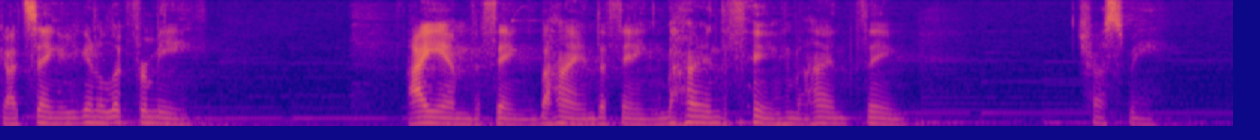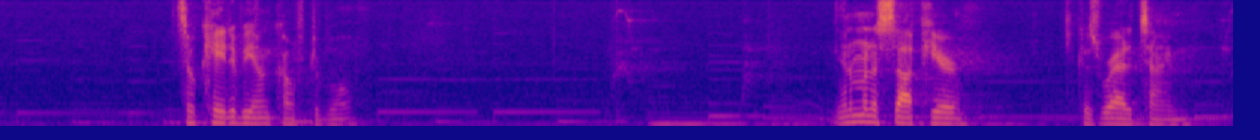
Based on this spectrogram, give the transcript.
God's saying, Are you going to look for me? I am the thing behind the thing, behind the thing, behind the thing. Trust me. It's okay to be uncomfortable. And I'm going to stop here because we're out of time.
